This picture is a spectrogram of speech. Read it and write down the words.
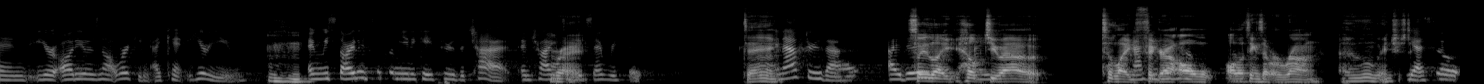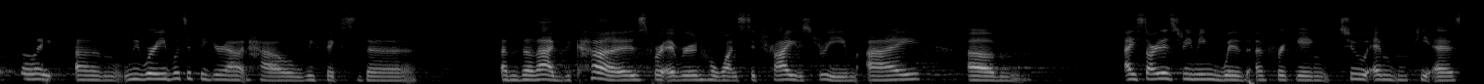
and your audio is not working. I can't hear you." hmm And we started to communicate through the chat and trying Right. to fix everything. Dang. And after that, I did. So he like helped I- you out to like figure out all all the things that were wrong. Oh, interesting. Yeah, so so like um, we were able to figure out how we fix the um, the lag because for everyone who wants to try to stream, I um, I started streaming with a freaking two Mbps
